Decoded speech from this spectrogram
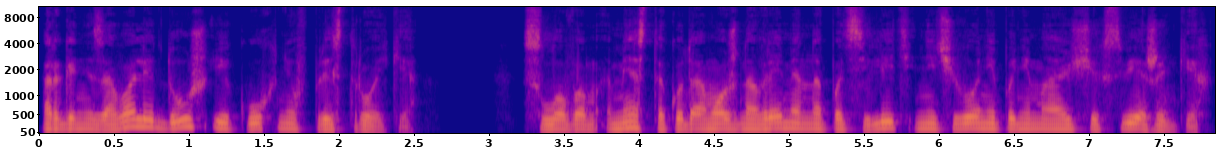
организовали душ и кухню в пристройке. Словом, место, куда можно временно подселить ничего не понимающих свеженьких.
